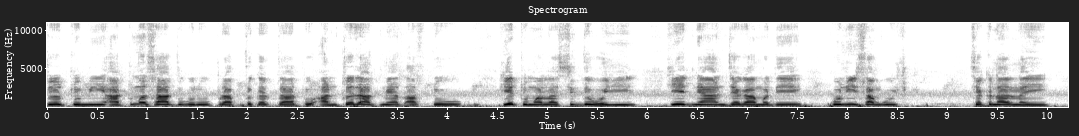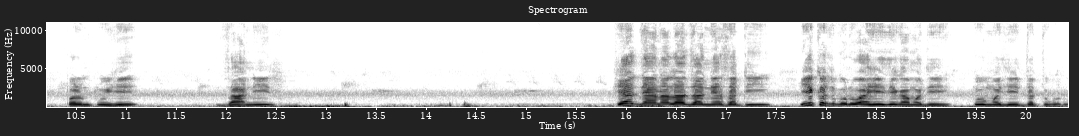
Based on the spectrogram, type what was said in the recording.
तर तुम्ही आत्मसात गुरु प्राप्त करता तो अंतरात्म्यात असतो. हे तुम्हाला सिद्ध होईल. हे ज्ञान जगामध्ये कोणी सांगू शकणार नाही. परंतु हे जाणील त्या ज्ञानाला जाणण्यासाठी एकच गुरु आहे जगामध्ये तो म्हणजे दत्तगुरू.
